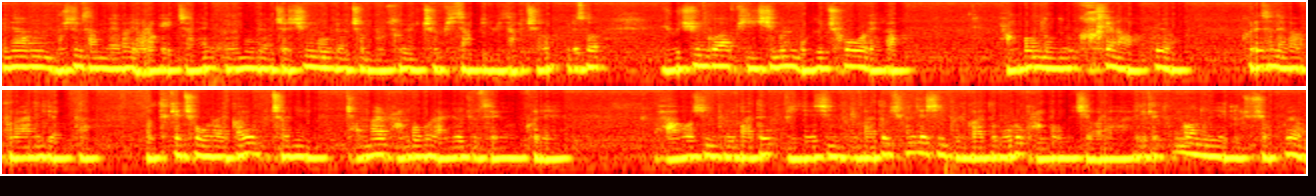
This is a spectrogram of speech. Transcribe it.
왜냐하면 무심산매가 여러 개 있잖아요. 공무변처, 식무변처, 무소유처, 비장비, 비장처. 그래서 유심과 비심을 모두 초월해라. 방법론으로 크게 나왔고요. 그래서 내가 불안이 되었다. 어떻게 초월할까요? 부처님, 정말 방법을 알려주세요. 그래. 과거신 불가득, 미래신 불가득, 현재신 불가득으로 방법을 지어라. 이렇게 통론으로 얘기를 주셨고요.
